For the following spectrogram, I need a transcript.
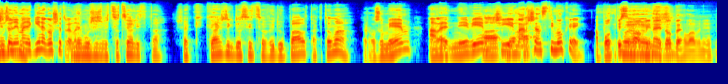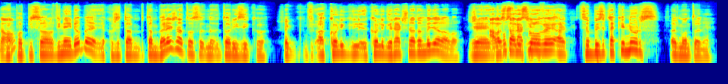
či to nemá byť- nejak inak ošetrené. Nemôžeš byť socialista. Však každý, kto si co vydupal, tak to má. Rozumiem, ale neviem, A- či je no a- Maršan s tým OK. A podpisoval v inej dobe hlavne. No? A podpisoval v inej dobe, akože tam, tam bereš na to, na to riziko. Však, a kolik, kolik hráčov na tom vydelalo? Že Alebo dostali smlouve a co by sa taký Nurs v Edmontone.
